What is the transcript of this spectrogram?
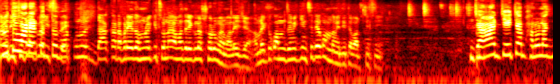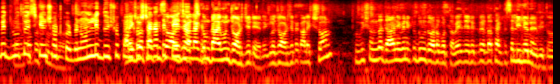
দ্রুত অর্ডার করতে হবে। কোনো দাগ কাটা ফাটা এই ধরনের কিছু নয় আমাদের এগুলো শোরুমের মাল এই যে। আমরা একটু কম দামে কিনছি দিয়ে কম দামে দিতে পারতেছি। যার যেটা ভালো লাগবে দ্রুত স্ক্রিনশট করবেন। অনলি দুইশো আর এগুলো পঞ্চাশ টাকাতে থাকতেছে পেয়ে যাচ্ছেন। একদম ডায়মন্ড জর্জেটের এগুলো জর্জেটের কালেকশন খুবই সুন্দর। যারা নেবেন একটু দ্রুত অর্ডার করতে হবে। যে এটা- থাকতেছে লিলেনের ভিতর।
